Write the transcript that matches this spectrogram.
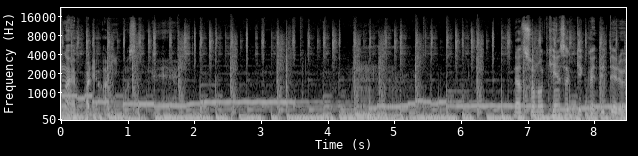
のがやっぱりありますよね。うん。だその検索結果に出てる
